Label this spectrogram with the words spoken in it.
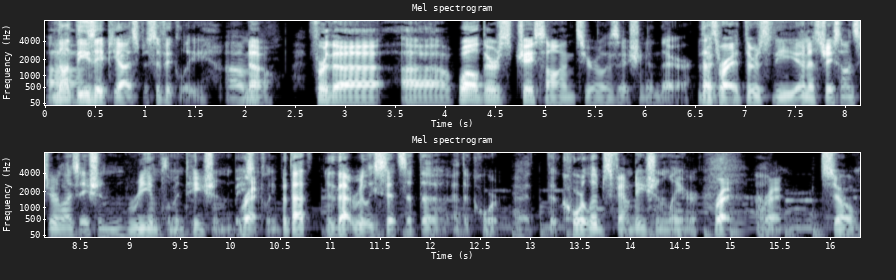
uh, not these APIs specifically. Um, no, for the uh, well, there's JSON serialization in there. That's right. There's the NSJSON serialization reimplementation, basically, right. but that that really sits at the at the core at the core libs foundation layer. Right. Um, right. So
